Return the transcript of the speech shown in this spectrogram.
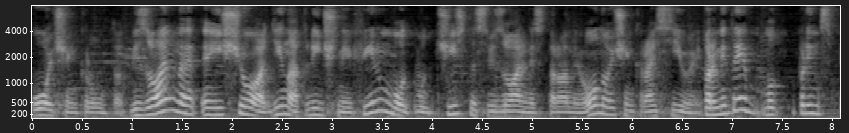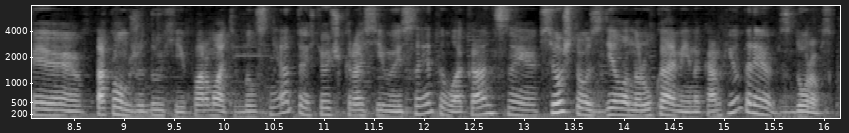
очень круто. Визуально это еще один отличный фильм, вот, вот чисто с визуальной стороны. Он очень красивый красивый. Прометей, вот, в принципе, в таком же духе и формате был снят, то есть очень красивые сеты, локации. Все, что сделано руками и на компьютере, здоровско.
